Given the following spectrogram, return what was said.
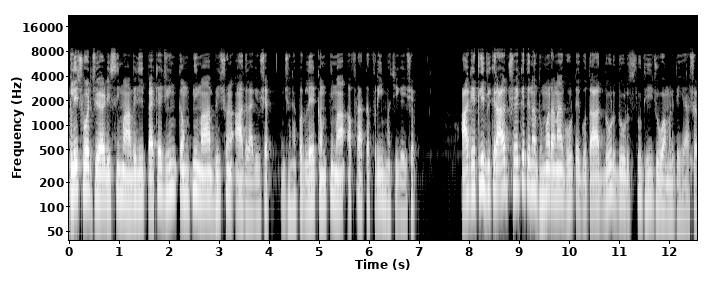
અંકલેશ્વર જીઆઈડીસીમાં આવેલી પેકેજિંગ કંપનીમાં ભીષણ આગ લાગ્યું છે, જેના પગલે કંપનીમાં અફરાતફરી મચી ગઈ છે. આગ એટલી વિકરાળ છે કે તેના ધુમાડાના ગોટે ગોતા દૂર દૂર સુધી જોવા મળી રહ્યા છે.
